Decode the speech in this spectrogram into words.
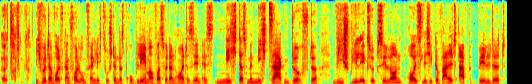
äh, treffen kann. Ich würde da Wolfgang vollumfänglich zustimmen. Das Problem, auch was wir dann heute sehen, ist nicht, dass man nicht sagen dürfte, wie Spiel XY häusliche Gewalt abbildet,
